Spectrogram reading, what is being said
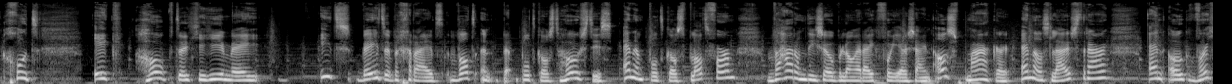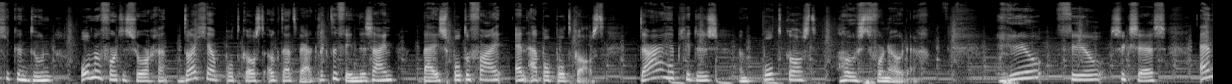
Goed, ik hoop dat je hiermee iets beter begrijpt wat een podcast host is en een podcast platform, waarom die zo belangrijk voor jou zijn als maker en als luisteraar en ook wat je kunt doen om ervoor te zorgen dat jouw podcast ook daadwerkelijk te vinden zijn bij Spotify en Apple Podcast. Daar heb je dus een podcast host voor nodig. Heel veel succes en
